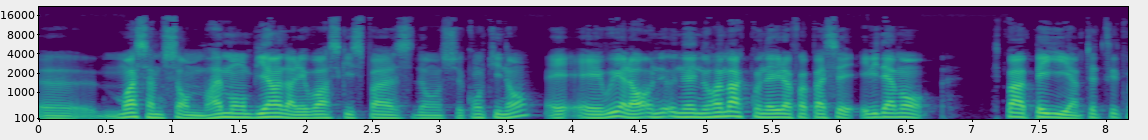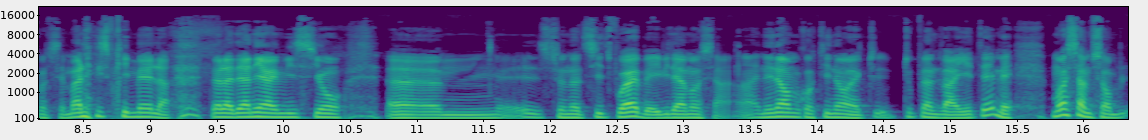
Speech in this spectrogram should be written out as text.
euh, moi, ça me semble vraiment bien d'aller voir ce qui se passe dans ce continent. Et, oui, alors, on, a une remarque qu'on a eue la fois passée. Évidemment, c'est pas un pays, hein. peut-être qu'on s'est mal exprimé là, dans la dernière émission euh, sur notre site web. évidemment, c'est un, énorme continent avec tout plein de variétés. Mais moi, ça me semble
